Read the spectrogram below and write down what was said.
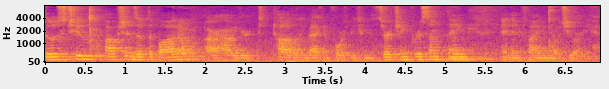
those two options at the bottom are how you're toggling back and forth between searching for something Okay, and then finding what you already have.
